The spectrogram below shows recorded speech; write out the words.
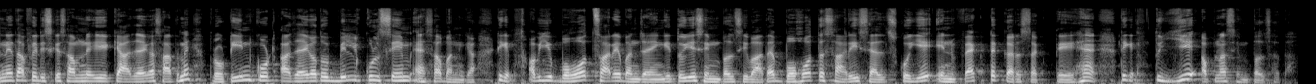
आरएनए था, फिर इसके सामने ये क्या आ जाएगा, साथ में प्रोटीन कोट आ जाएगा तो बिल्कुल सेम ऐसा बन गया, ठीक है? अब ये बहुत सारे बन जाएँगे तो ये सिंपल सी बात है, बहुत सारी सेल्स को ये इन्फेक्ट कर सकते हैं, ठीक है? तो ये अपना सिंपल सा था।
